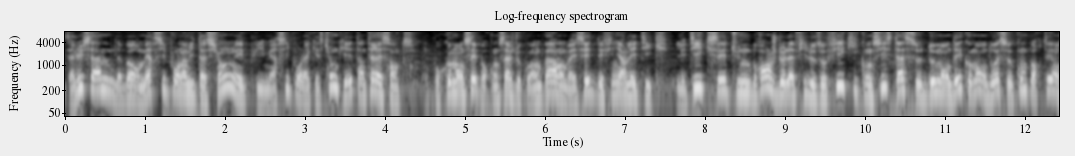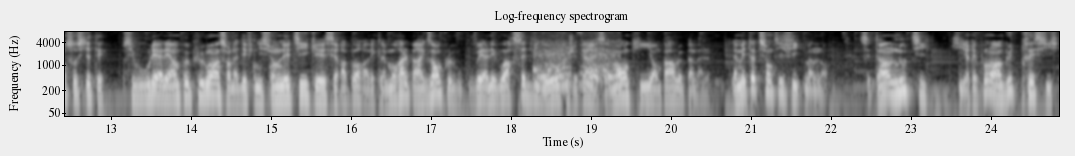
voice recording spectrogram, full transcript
Salut Sam, d'abord merci pour l'invitation, et puis merci pour la question qui est intéressante. Pour commencer, pour qu'on sache de quoi on parle, on va essayer de définir l'éthique. L'éthique, c'est une branche de la philosophie qui consiste à se demander comment on doit se comporter en société. Si vous voulez aller un peu plus loin sur la définition de l'éthique et ses rapports avec la morale par exemple, vous pouvez aller voir cette vidéo que j'ai fait récemment qui en parle pas mal. La méthode scientifique maintenant. C'est un outil qui répond à un but précis.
